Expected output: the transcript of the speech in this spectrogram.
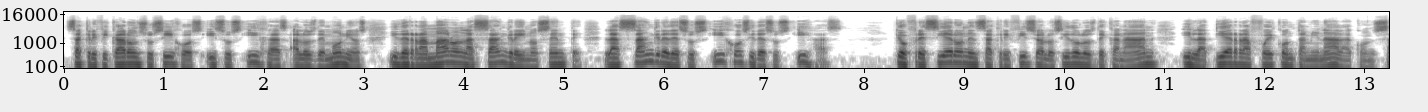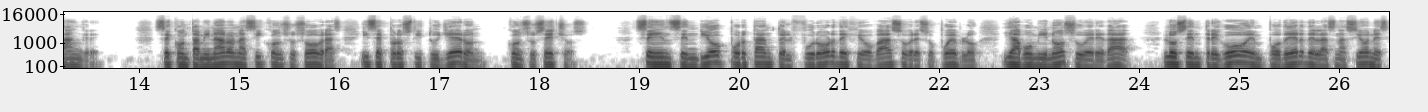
Sacrificaron sus hijos y sus hijas a los demonios y derramaron la sangre inocente, la sangre de sus hijos y de sus hijas. que ofrecieron en sacrificio a los ídolos de Canaán, y la tierra fue contaminada con sangre. Se contaminaron así con sus obras, y se prostituyeron con sus hechos. Se encendió por tanto el furor de Jehová sobre su pueblo, y abominó su heredad, los entregó en poder de las naciones,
